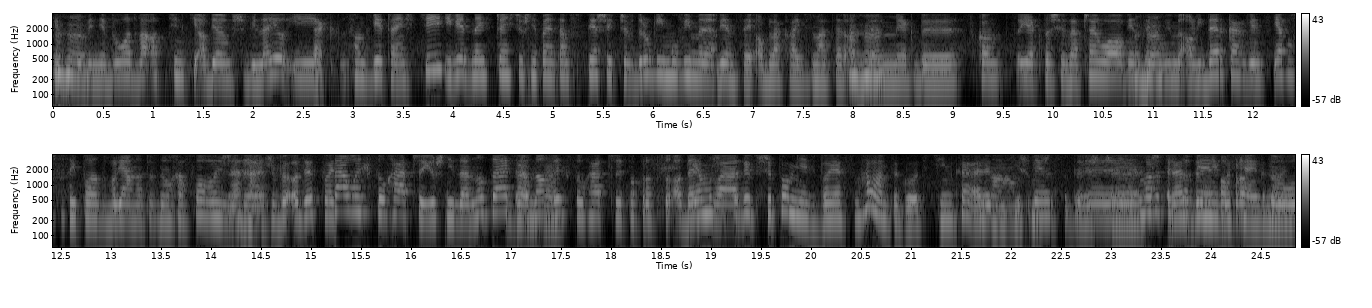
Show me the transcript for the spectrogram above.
kiedy ciebie nie było, dwa odcinki o Białym Przywileju i Tak. w- są dwie części i w jednej z części, już nie pamiętam w pierwszej czy w drugiej, mówimy więcej o Black Lives Matter, o tym jakby skąd, jak to się zaczęło, więcej mówimy o liderkach, więc ja po prostu sobie pozwoliłam na pewną hasłowość, żeby, Aha, żeby odesłać... stałych słuchaczy już nie zanudzać, a Dobrze. nowych słuchaczy po prostu Ja odesłać. muszę sobie przypomnieć, bo ja słuchałam tego odcinka, ale No, widzisz, muszę sobie y, jeszcze możecie raz sobie do niego po prostu sięgnąć.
